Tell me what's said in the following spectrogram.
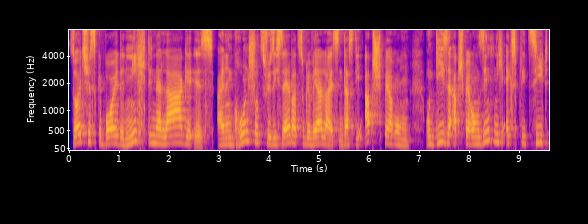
solches Gebäude nicht in der Lage ist, einen Grundschutz für sich selber zu gewährleisten, dass die Absperrungen und diese Absperrungen sind nicht explizit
